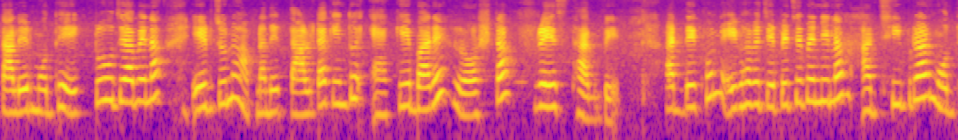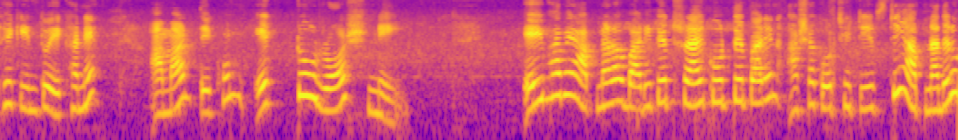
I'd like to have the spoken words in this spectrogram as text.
তালের মধ্যে একটুও যাবে না, এর জন্য আপনাদের তালটা কিন্তু একেবারে রসটা ফ্রেশ থাকবে। আর দেখুন, এইভাবে চেপে চেপে নিলাম, আর ছিবড়ার মধ্যে কিন্তু এখানে আমার, দেখুন, একটু রস নেই। এইভাবে আপনারাও বাড়িতে ট্রাই করতে পারেন। আশা করছি টিপসটি আপনাদেরও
